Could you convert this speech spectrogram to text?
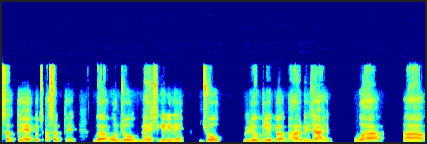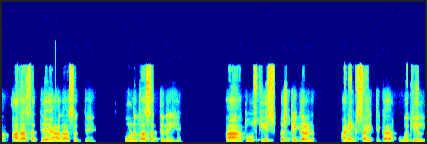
सत्य है, कुछ असत्य है। वो जो महेश गिरी ने जो वीडियो क्लिप बाहर भेजा है, वह आधा सत्य है, आधा असत्य है, पूर्णतः सत्य नहीं है। हाँ तो उसकी स्पष्टीकरण अनेक साहित्यकार, वकील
